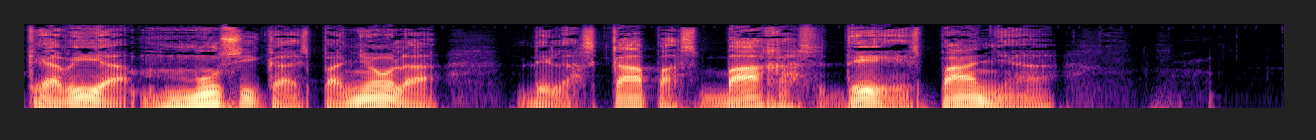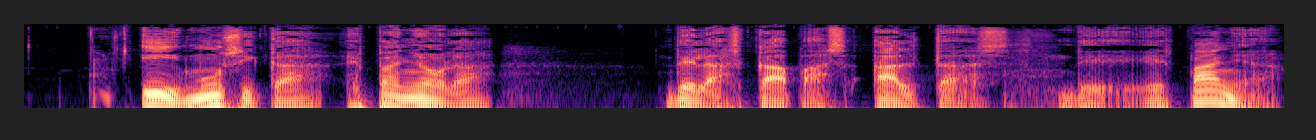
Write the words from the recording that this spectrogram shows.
que había música española de las capas bajas de España y música española de las capas altas de España.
